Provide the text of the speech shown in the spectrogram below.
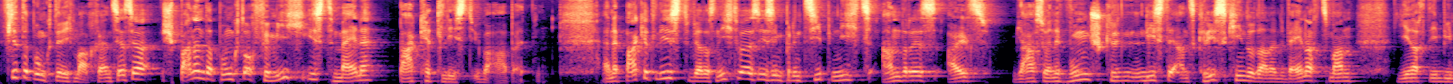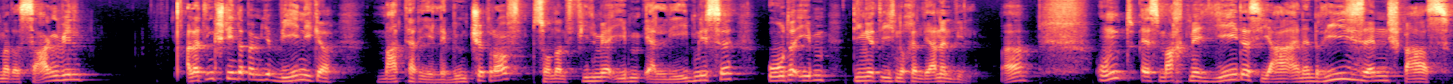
Vierter Punkt, den ich mache, ein sehr, sehr spannender Punkt auch für mich, ist meine Bucketlist überarbeiten. Eine Bucketlist, wer das nicht weiß, ist im Prinzip nichts anderes als ja, so eine Wunschliste ans Christkind oder an den Weihnachtsmann, je nachdem, wie man das sagen will. Allerdings stehen da bei mir weniger materielle Wünsche drauf, sondern vielmehr eben Erlebnisse oder eben Dinge, die ich noch erlernen will. Ja? Und es macht mir jedes Jahr einen riesen Spaß,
